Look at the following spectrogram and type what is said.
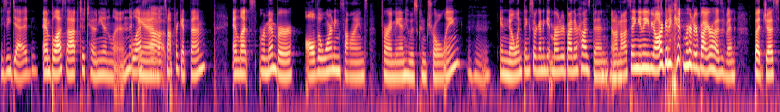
Is he dead? and bless up to Toni and Lynn. Bless and up. let's not forget them. And let's remember all the warning signs for a man who is controlling Mm-hmm. and no one thinks they're going to get murdered by their husband. And I'm not saying any of y'all are going to get murdered by your husband, but just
